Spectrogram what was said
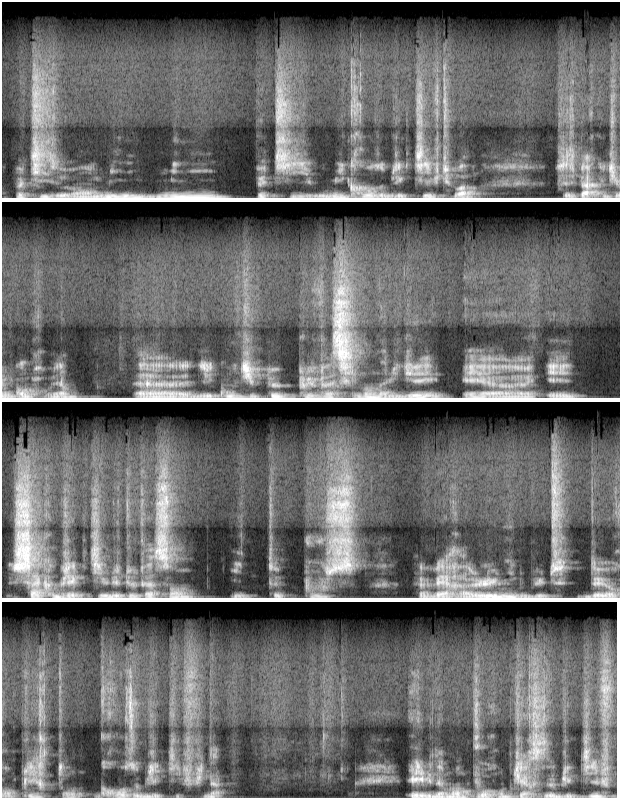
en petits, en mini, mini, petits ou micros objectifs, tu vois, j'espère que tu me comprends bien. du coup, tu peux plus facilement naviguer et, et chaque objectif, de toute façon, il te pousse vers l'unique but de remplir ton gros objectif final. Et évidemment, pour remplir ces objectifs,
